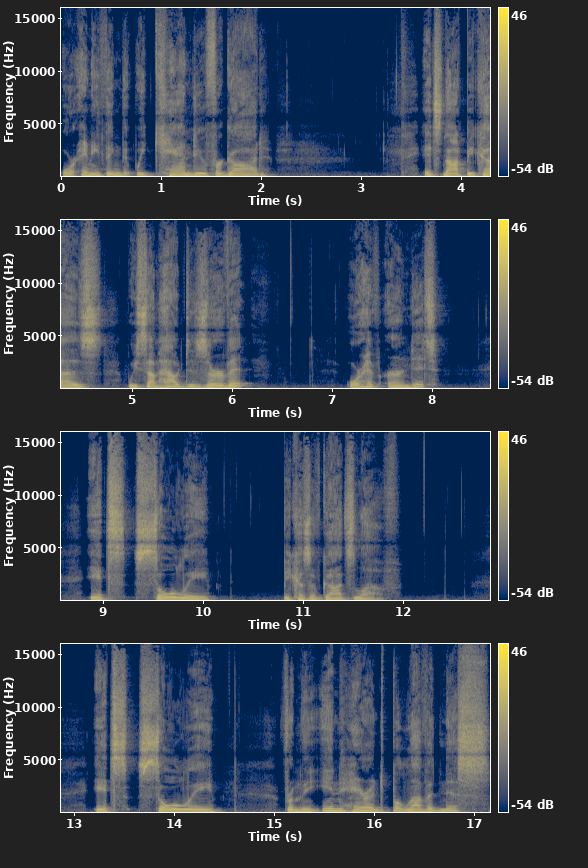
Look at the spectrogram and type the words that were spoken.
or anything that we can do for God. It's not because we somehow deserve it or have earned it. It's solely because of God's love. It's solely from the inherent belovedness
